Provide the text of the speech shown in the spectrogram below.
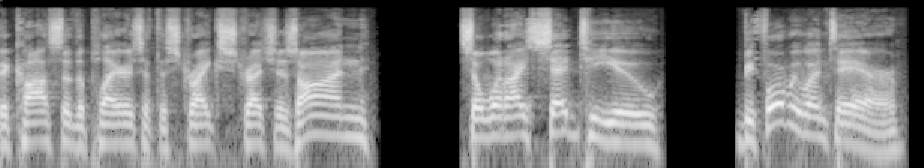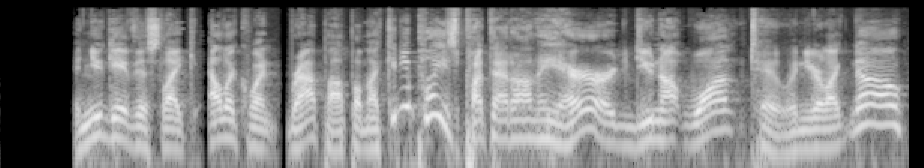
the cost of the players if the strike stretches on. So, what I said to you before we went to air, and you gave this like eloquent wrap up, I'm like, Can you please put that on the air or do you not want to? And you're like, No,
